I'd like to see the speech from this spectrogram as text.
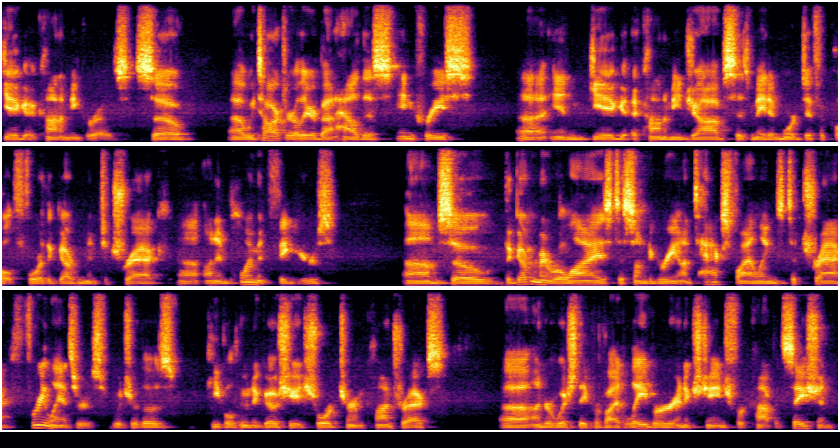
gig economy grows. So uh, we talked earlier about how this increase uh, in gig economy jobs has made it more difficult for the government to track uh, unemployment figures. Um, so the government relies to some degree on tax filings to track freelancers, which are those people who negotiate short term contracts uh, under which they provide labor in exchange for compensation.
